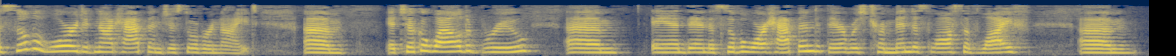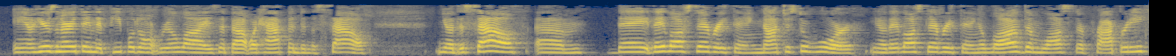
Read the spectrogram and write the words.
the Civil War did not happen just overnight. Um, it took a while to brew. Um, and then the Civil War happened. There was tremendous loss of life. Um, you know, here's another thing that people don't realize about what happened in the South. You know, the South, um, they they lost everything, not just a war. You know, they lost everything. A lot of them lost their property,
